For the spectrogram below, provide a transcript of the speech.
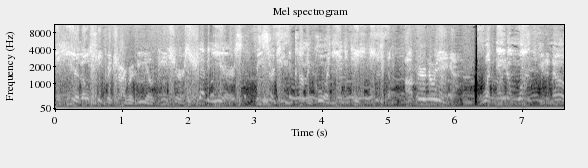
Here those secrets are revealed. Teacher, seven years researching the Common Core of the education system. Author Noriega. What they don't want you to know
